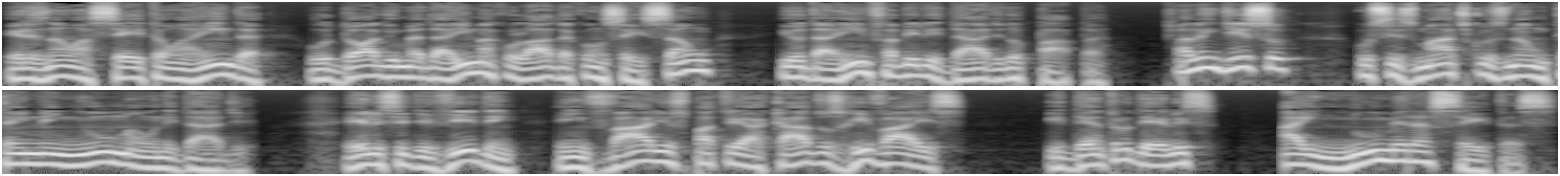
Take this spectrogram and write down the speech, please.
Eles não aceitam ainda o dogma da Imaculada Conceição e o da infabilidade do Papa. Além disso, os cismáticos não têm nenhuma unidade. Eles se dividem em vários patriarcados rivais, e dentro deles há inúmeras seitas.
